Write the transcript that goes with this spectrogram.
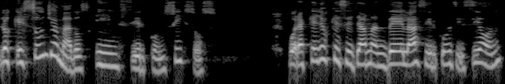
los que son llamados incircuncisos, por aquellos que se llaman de la circuncisión,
